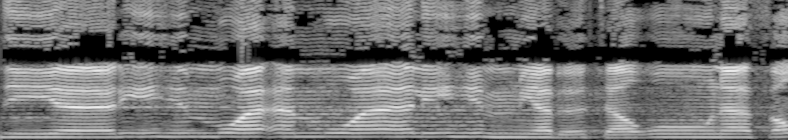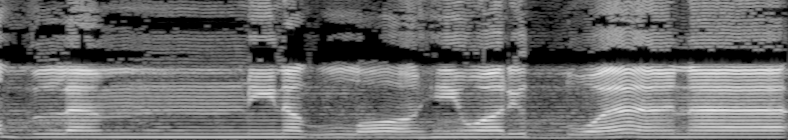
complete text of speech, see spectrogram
ديارهم وأموالهم يبتغون فضلا من الله ورضوانا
